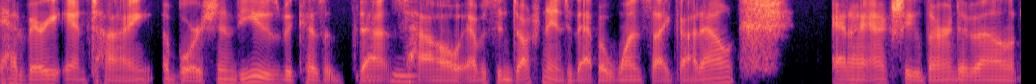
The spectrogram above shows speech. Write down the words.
had very anti-abortion views because that's Mhm. how I was indoctrinated into that. But once I got out and I actually learned about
